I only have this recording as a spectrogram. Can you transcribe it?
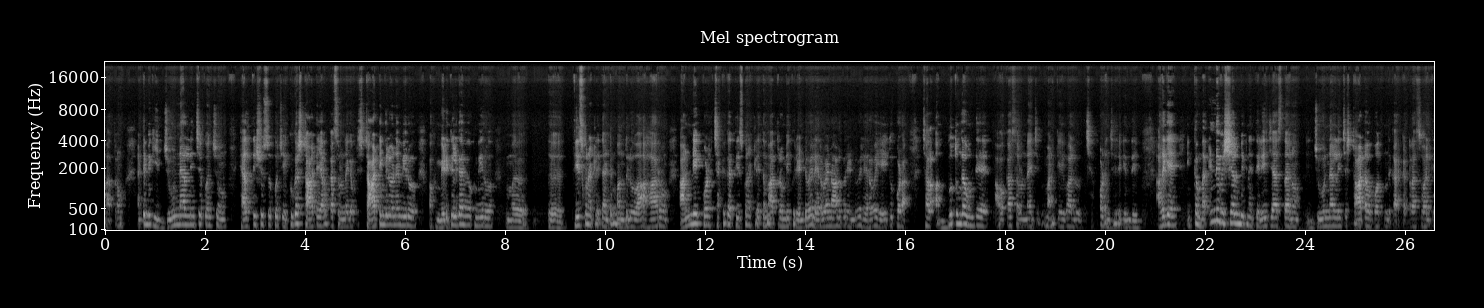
మాత్రం అంటే మీకు ఈ జూన్ నెల నుంచే కొంచెం హెల్త్ ఇష్యూస్ కొంచెం ఎక్కువగా స్టార్ట్ అయ్యే అవకాశాలున్నాయి కాబట్టి, స్టార్టింగ్‌లోనే మీరు ఒక మెడికల్‌గా ఒక మీరు తీసుకున్నట్లయితే అంటే మందులు, ఆహారం అన్నీ కూడా చక్కగా తీసుకున్నట్లయితే మాత్రం మీకు 2024, 2025 కూడా చాలా అద్భుతంగా ఉండే అవకాశాలున్నాయని చెప్పి మనకి వాళ్ళు చెప్పడం జరిగింది. అలాగే ఇంకా మరిన్ని విషయాలు మీకు నేను తెలియజేస్తాను. జూన్ నెల నుంచి స్టార్ట్ అవబోతుంది కర్కట రాశి వాళ్ళకి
